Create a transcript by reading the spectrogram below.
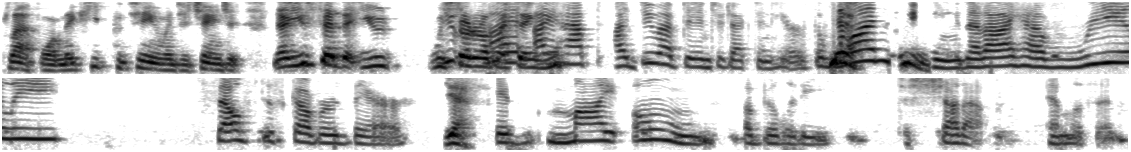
platform. They keep continuing to change it. Now you said that you we You- started off by I, saying I have to, I do have to interject in here. The Yes, one please. thing that I have really self-discovered there yes. is my own ability to shut up and listen.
